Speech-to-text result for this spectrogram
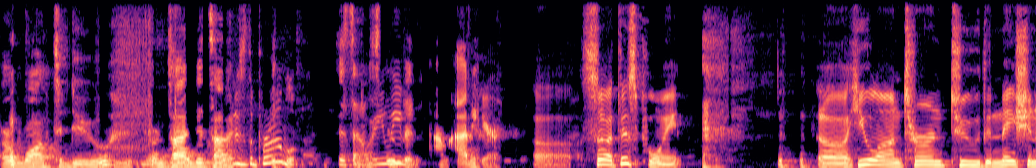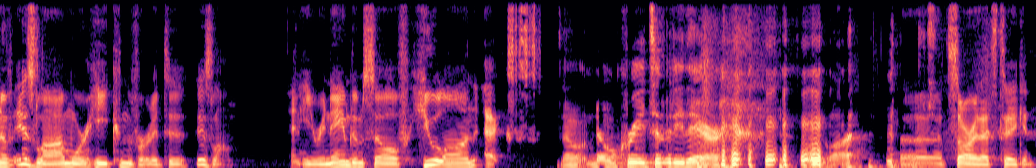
are wont to do from time to time. What is the problem? This Why sounds are you stupid. leaving? I'm out of here. Uh, so at this point, uh, Hulon turned to the Nation of Islam, where he converted to Islam, and he renamed himself Hulon X. No, no creativity there. Uh, sorry, that's taken.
